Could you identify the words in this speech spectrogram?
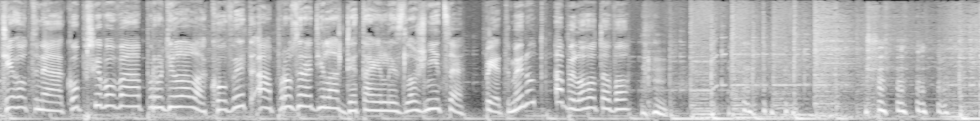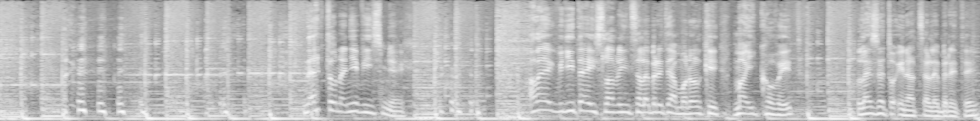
Těhotná Kopřivová prodělala covid a prozradila detaily z ložnice. Pět minut a bylo hotovo. Ne, to není výsměch. Ale jak vidíte, i slavní celebrity a modelky mají covid. Leze to i na celebrity.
